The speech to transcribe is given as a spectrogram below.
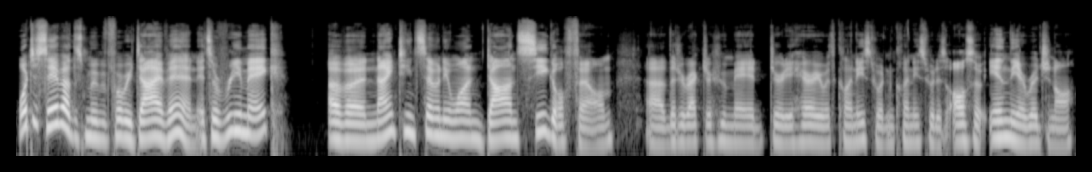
what to say about this movie before we dive in? It's a remake of a 1971 Don Siegel film. Uh, the director who made Dirty Harry with Clint Eastwood, and Clint Eastwood is also in the original.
